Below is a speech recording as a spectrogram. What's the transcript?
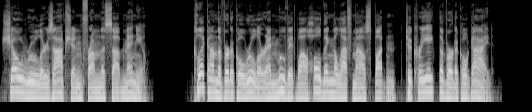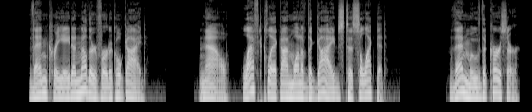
Show Rulers option from the sub-menu. Click on the vertical ruler and move it while holding the left mouse button to create the vertical guide. Then create another vertical guide. Now, left-click on one of the guides to select it. Then move the cursor,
